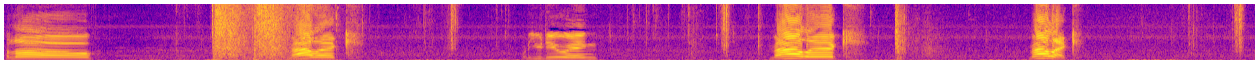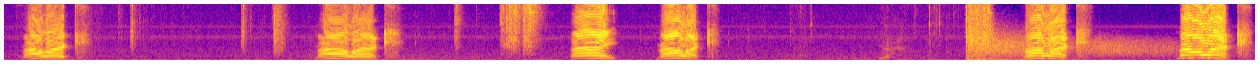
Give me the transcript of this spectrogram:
Hello? Malik! What are you doing? Malik! Malik! Malik! Malik! Hey! Malik! Malik! Malik!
